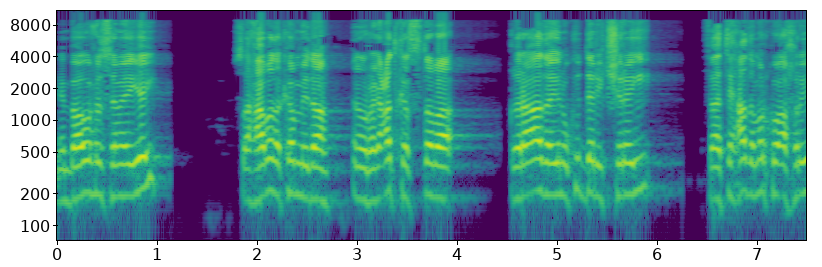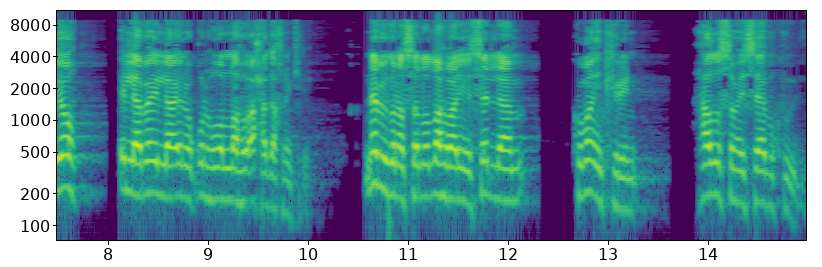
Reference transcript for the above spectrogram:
Ninbaa wuxuu sameeyey saxaabada ka mid ah inuu ragcad kastaba qiraa'ada inuu ku dari jiray faatixada markuu akhriyo ilaaba ilaa inuu qul huwa allahu axad akhrin jiray. Nebiguna sala allahu aleyh wasalam kuma inkirin. Maxaad u samaysaa buu ku yidhi.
